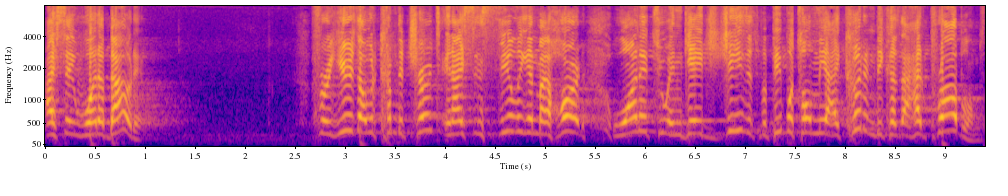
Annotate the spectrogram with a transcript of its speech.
I say, What about it? For years, I would come to church and I sincerely, in my heart, wanted to engage Jesus, but people told me I couldn't because I had problems.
